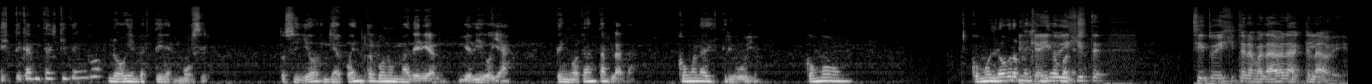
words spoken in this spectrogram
este capital que tengo, lo voy a invertir en música. Entonces yo ya cuento con un material. Yo digo, ya, tengo tanta plata, ¿cómo la distribuyo? ¿Cómo, cómo logro es que ahí tú dijiste, sí, tú dijiste una palabra clave,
